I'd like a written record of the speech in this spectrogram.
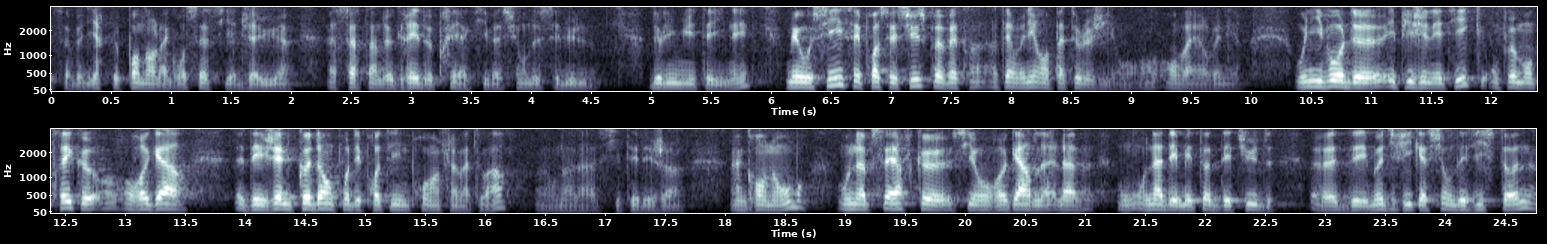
ça veut dire que pendant la grossesse, il y a déjà eu un, certain degré de préactivation de cellules de l'immunité innée. Mais aussi, ces processus peuvent être, intervenir en pathologie. On, va y revenir. Au niveau de épigénétique, on peut montrer qu'au regard des gènes codants pour des protéines pro-inflammatoires, on en a cité déjà un grand nombre. On observe que si on regarde, on a des méthodes d'étude euh, des modifications des histones,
